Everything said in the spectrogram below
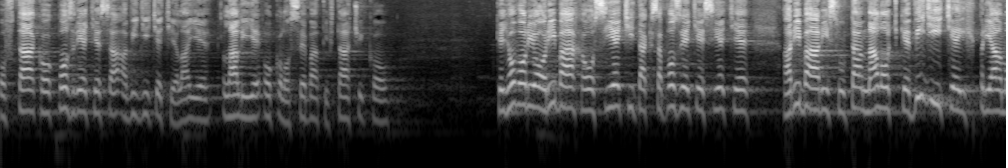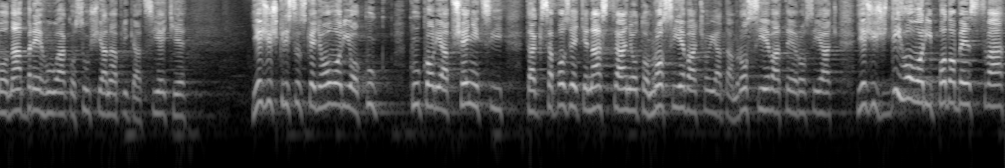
o vtákoch, pozriete sa a vidíte tie lalie, lalie okolo seba, tých vtáčikov. Keď hovorí o rybách a o sieti, tak sa pozriete siete a rybári sú tam na loďke, vidíte ich priamo na brehu, ako sušia napríklad siete. Ježiš Kristus, keď hovorí o a pšenici, tak sa pozriete na stráne o tom rozsievačovi a tam rozsieva ten rozsievač. Ježiš vždy hovorí podobenstva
